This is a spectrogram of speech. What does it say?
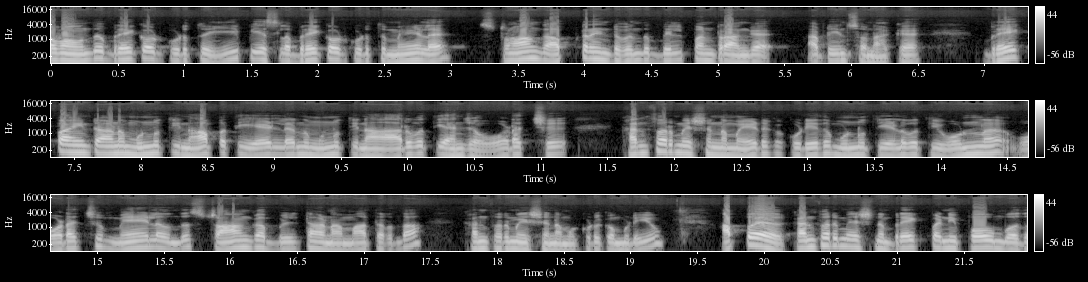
அவன் வந்து பிரேக் அவுட் கொடுத்து இபிஎஸ்ல பிரேக் அவுட் கொடுத்து மேலே ஸ்ட்ராங் அப் ட்ரெண்ட் வந்து பில்ட் பண்ணுறாங்க அப்படின்னு சொன்னாக்க பிரேக் பாயிண்ட்டான முந்நூற்றி நாற்பத்தி ஏழுலேருந்து முந்நூற்றி நா அறுபத்தி அஞ்சை உடச்சி கன்ஃபர்மேஷன் நம்ம எடுக்கக்கூடியது முந்நூற்றி எழுபத்தி ஒன்று உடச்சி மேலே வந்து ஸ்ட்ராங்காக பில்ட் ஆன மாத்திரம்தான் கன்ஃபர்மேஷன் நம்ம கொடுக்க முடியும். அப்போ கன்ஃபர்மேஷனை பிரேக் பண்ணி போகும்போது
